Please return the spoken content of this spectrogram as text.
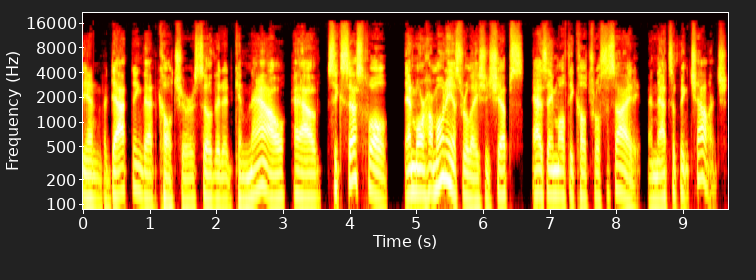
in adapting that culture so that it can now have successful and more harmonious relationships as a multicultural society. And that's a big challenge,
